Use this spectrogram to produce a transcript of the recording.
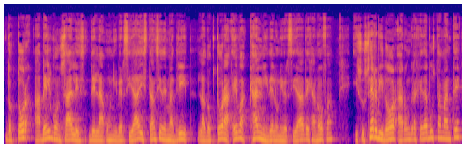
Doctor Abel González de la Universidad a Distancia de Madrid, la doctora Eva Calni de la Universidad de Hannover y su servidor Aaron Grajeda Bustamante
